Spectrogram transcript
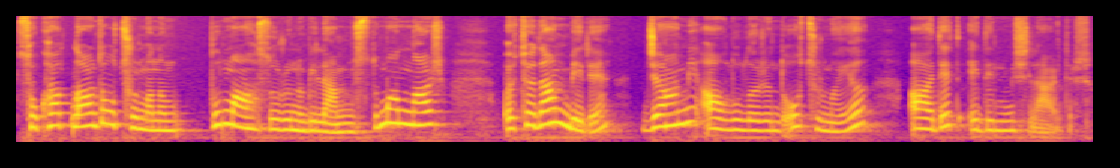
Sokaklarda oturmanın bu mahzurunu bilen Müslümanlar öteden beri cami avlularında oturmayı adet edinmişlerdir.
